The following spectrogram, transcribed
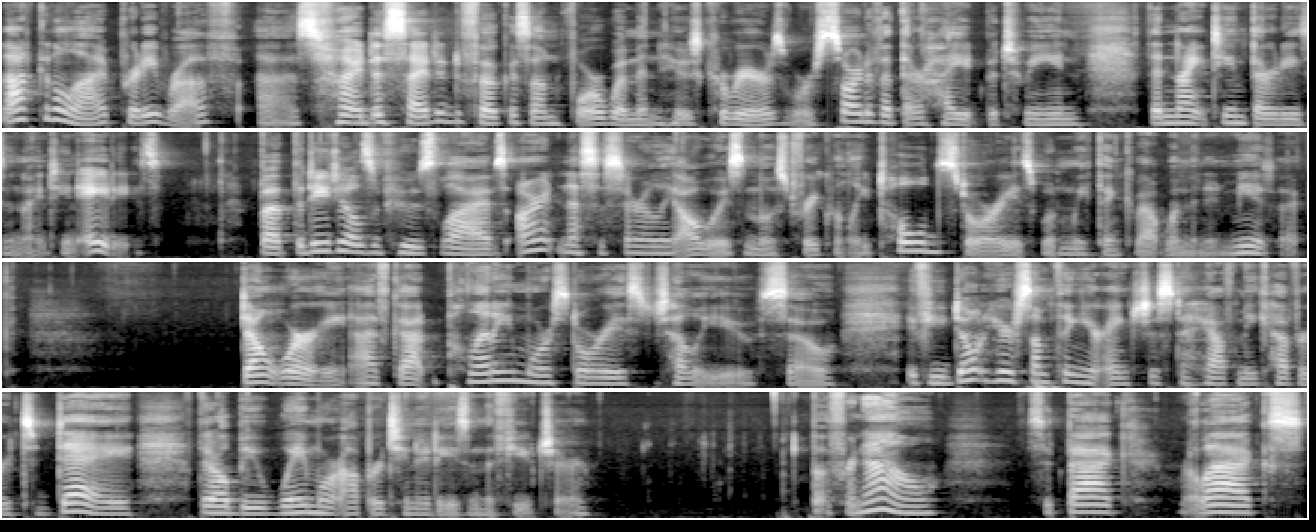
not gonna lie, pretty rough, uh, so I decided to focus on four women whose careers were sort of at their height between the 1930s and 1980s. But the details of whose lives aren't necessarily always the most frequently told stories when we think about women in music. Don't worry, I've got plenty more stories to tell you, so if you don't hear something you're anxious to have me cover today, there'll be way more opportunities in the future. But for now, sit back, relax,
